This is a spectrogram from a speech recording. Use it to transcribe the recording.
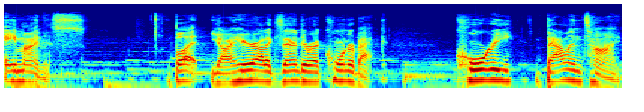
A minus. But Jaire Alexander at cornerback. Corey Ballentine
